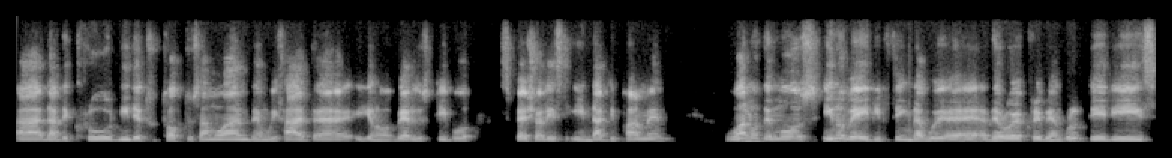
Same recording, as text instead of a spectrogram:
uh, that the crew needed to talk to someone. Then we had, uh, you know, various people, specialists in that department. One of the most innovative things that we, uh, the Royal Caribbean Group did is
